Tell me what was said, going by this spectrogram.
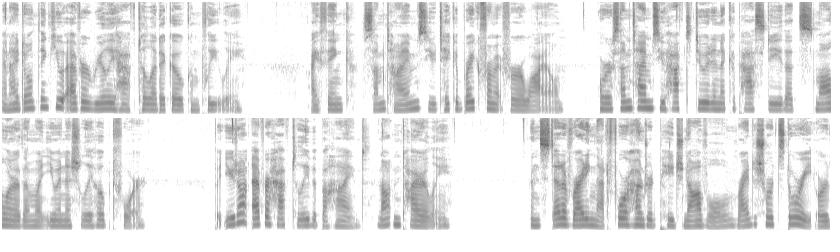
And I don't think you ever really have to let it go completely. I think sometimes you take a break from it for a while, or sometimes you have to do it in a capacity that's smaller than what you initially hoped for. But you don't ever have to leave it behind, not entirely. Instead of writing that 400 page novel, write a short story or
